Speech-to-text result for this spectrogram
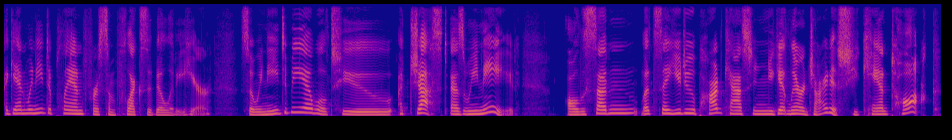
Again, we need to plan for some flexibility here. So we need to be able to adjust as we need. All of a sudden, let's say you do a podcast and you get laryngitis, you can't talk.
